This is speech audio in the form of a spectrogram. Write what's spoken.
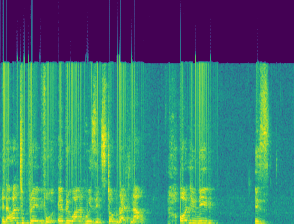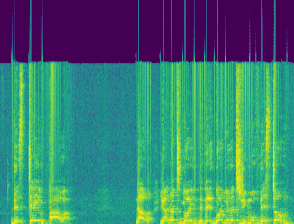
And I want to pray for everyone who is in storm right now. All you need is the staying power. Now, you are not going, God will not remove the storm.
